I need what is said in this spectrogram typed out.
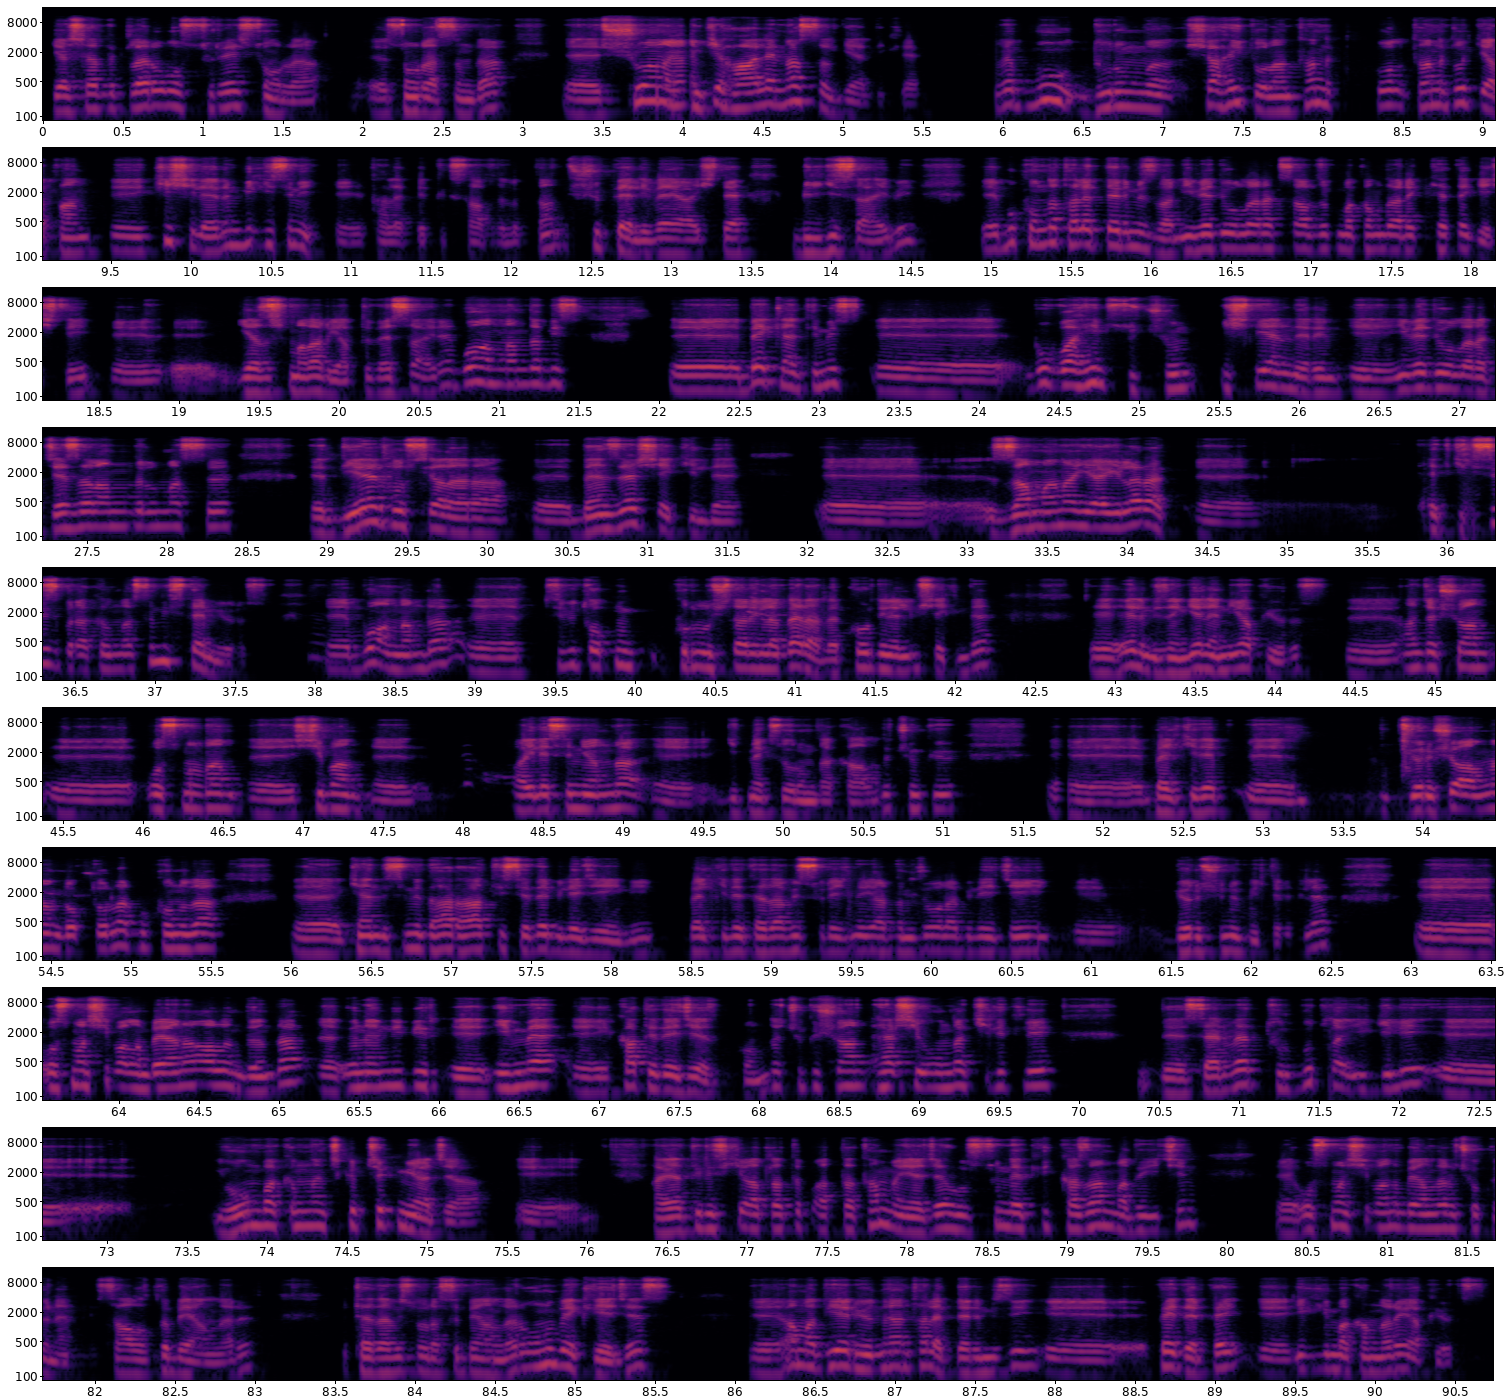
yaşadıkları o süreç sonra e, sonrasında e, şu anki hale nasıl geldikleri ve bu durumu şahit olan tanık tanıklık yapan e, kişilerin bilgisini talep ettik savcılıktan. Şüpheli veya işte bilgi sahibi. Bu konuda taleplerimiz var. İvedi olarak savcılık makamında harekete geçti. Yazışmalar yaptı vesaire. Bu anlamda biz beklentimiz bu vahim suçun işleyenlerin e, ivedi olarak cezalandırılması, diğer dosyalara benzer şekilde e, zamana yayılarak e, etkisiz bırakılmasını istemiyoruz. E, bu anlamda e, sivil toplum kuruluşlarıyla beraber koordineli bir şekilde e, elimizden geleni yapıyoruz. E, ancak şu an e, Osman e, Şiban e, ailesinin yanına e, gitmek zorunda kaldı. Çünkü e, belki de e, görüşü alınan doktorlar bu konuda e, kendisini daha rahat hissedebileceğini, belki de tedavi sürecinde yardımcı olabileceği e, görüşünü bildirdiler. e, Osman Şibal'ın beyanı alındığında e, önemli bir e, ivme e, kat edeceğiz bu konuda. Çünkü şu an her şey onda kilitli. E, Servet Turgut'la ilgili e, yoğun bakımdan çıkıp çıkmayacağı, e, hayati riski atlatıp atlatamayacağı hususu netlik kazanmadığı için e, Osman Şivan'ın beyanları çok önemli. Sağlıklı beyanları, tedavi sonrası beyanları onu bekleyeceğiz. E, ama diğer yönden taleplerimizi e, peyderpey e, ilgili makamlara yapıyoruz.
